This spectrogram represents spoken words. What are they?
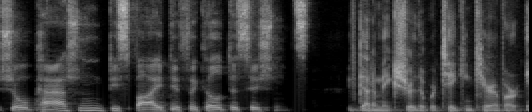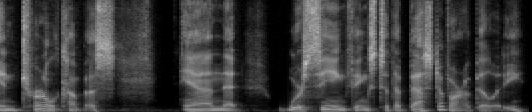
show passion despite difficult decisions. We've got to make sure that we're taking care of our internal compass and that we're seeing things to the best of our ability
